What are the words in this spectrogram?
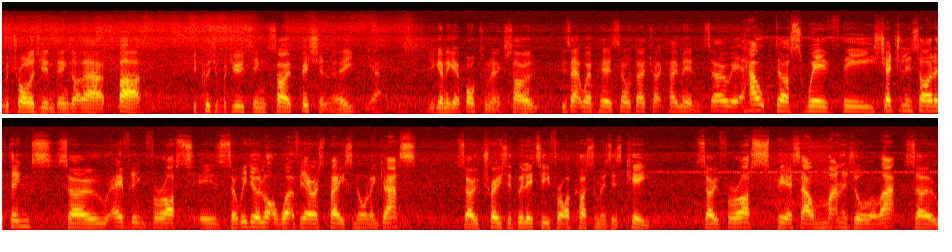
metrology, and things like that. But because you're producing so efficiently, Yeah. You're going to get bottlenecks. So is that where PSL Day Track came in? So it helped us with the scheduling side of things. So everything for us is so we do a lot of work for the aerospace and oil and gas. So traceability for our customers is key. So for us, PSL manage all of that. So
